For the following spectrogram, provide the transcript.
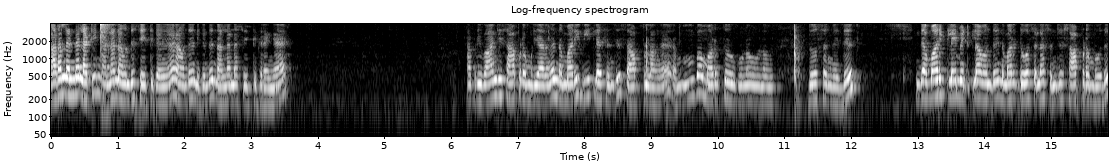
கடலெண்ணெய் இல்லாட்டி நல்லெண்ணெய் வந்து சேர்த்துக்கங்க. நான் வந்து இன்றைக்கி வந்து நல்லெண்ணெய் சேர்த்துக்கிறேங்க. அப்படி வாங்கி சாப்பிட முடியாதவங்க இந்த மாதிரி வீட்டில் செஞ்சு சாப்பிட்லாங்க. ரொம்ப மருத்துவ குணம் உள்ள தோசைங்க இது. இந்த மாதிரி கிளைமேட்டுக்கெலாம் வந்து இந்த மாதிரி தோசைலாம் செஞ்சு சாப்பிடும்போது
